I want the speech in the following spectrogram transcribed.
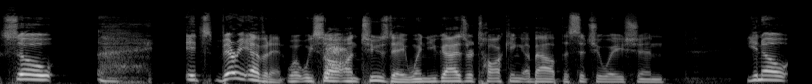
so it's very evident what we saw on tuesday when you guys are talking about the situation you know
